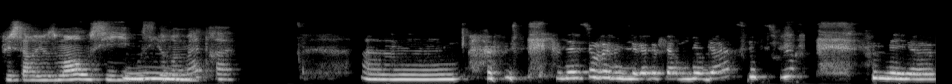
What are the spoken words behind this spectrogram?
plus sérieusement ou s'y mmh. remettre? Euh, bien sûr, je lui dirais de faire du yoga, c'est sûr. Mais euh,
